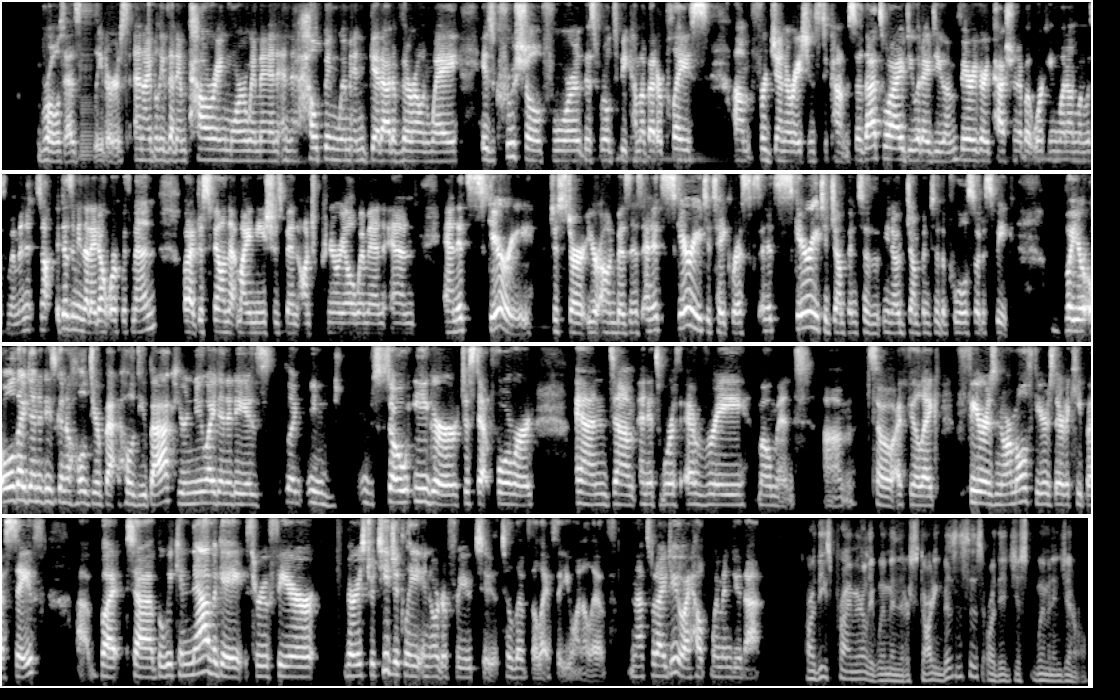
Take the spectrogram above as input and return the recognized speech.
roles as leaders. And I believe that empowering more women and helping women get out of their own way is crucial for this world to become a better place um, for generations to come. So that's why I do what I do. I'm very, very passionate about working one on one with women. It's not, it doesn't mean that I don't work with men, but I've just found that my niche has been entrepreneurial women and, and it's scary to start your own business and it's scary to take risks and it's scary to jump into, you know, jump into the pool, so to speak but your old identity is going to hold your back hold you back. Your new identity is like so eager to step forward and um, and it's worth every moment. Um, so i feel like fear is normal. Fear is there to keep us safe uh, but uh, but we can navigate through fear very strategically in order for you to to live the life that you want to live. And that's what i do. I help women do that. Are these primarily women that are starting businesses or are they just women in general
